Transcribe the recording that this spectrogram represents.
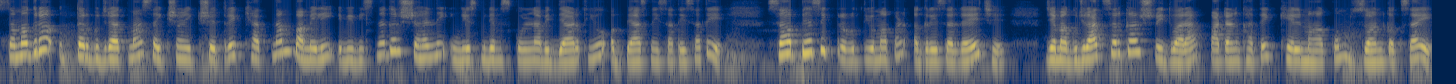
સમગ્ર ઉત્તર ગુજરાતમાં શૈક્ષણિક ક્ષેત્રે ખ્યાતનામ પામેલી એવી વિસનગર શહેરની ઇંગ્લિશ મીડિયમ સ્કૂલના વિદ્યાર્થીઓ અભ્યાસની સાથે સાથે સહઅભ્યાસિક પ્રવૃત્તિઓમાં પણ અગ્રેસર રહે છે. જેમાં ગુજરાત સરકાર શ્રી દ્વારા પાટણ ખાતે ખેલ મહાકુંભ ઝોન કક્ષાએ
